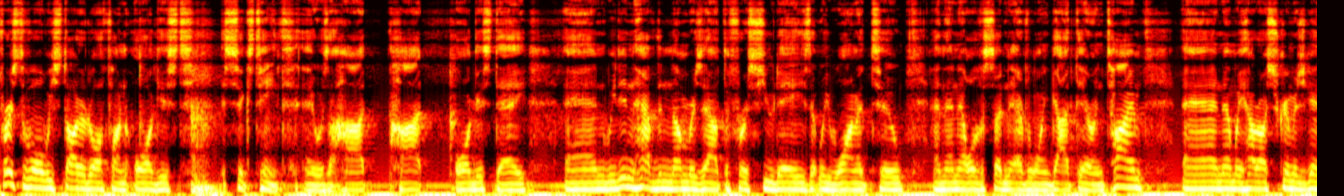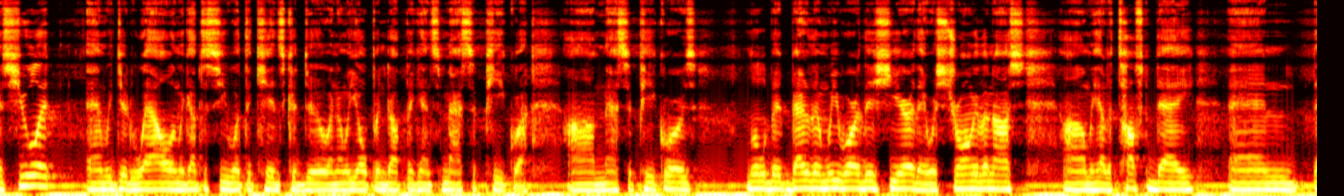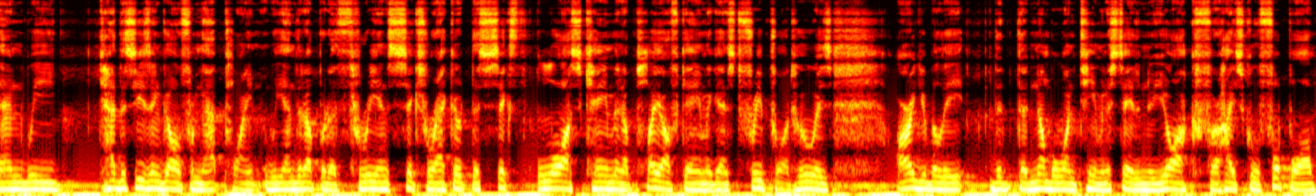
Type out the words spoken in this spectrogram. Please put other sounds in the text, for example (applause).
First of all, we started off on August 16th. It was a hot, hot August day, and we didn't have the numbers out the first few days that we wanted to. And then all of a sudden, everyone got there in time. And then we had our scrimmage against Hewlett, and we did well, and we got to see what the kids could do. And then we opened up against Massapequa. Um, Massapequa was a little bit better than we were this year. They were stronger than us. Um, we had a tough day, and then we had the season go from that point. We ended up with a three and six record. The sixth loss came in a playoff game against Freeport, who is arguably the, the number one team in the state of New York for high school football.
